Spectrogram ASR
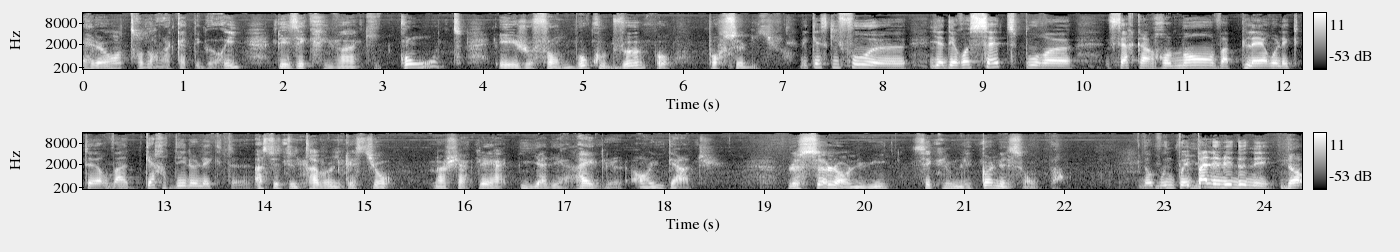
Elle entre dans la catégorie des écrivains qui comptent et je forme beaucoup de vœux pour, pour ce livre. Mais qu'est-ce qu'il faut euh, Il y a des recettes pour euh, faire qu'un roman va plaire au lecteur, va garder le lecteur? Ah, c'est une très bonne question. Ma chère Claire, il y a des règles en littérature. Le seul ennui, c'est que nous ne les connaissons pas. Donc vous ne pouvez pas les donner? Non,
